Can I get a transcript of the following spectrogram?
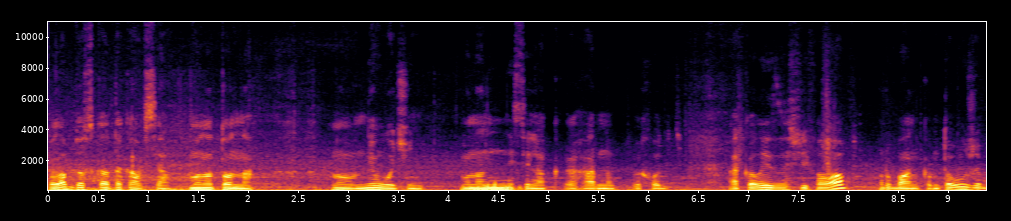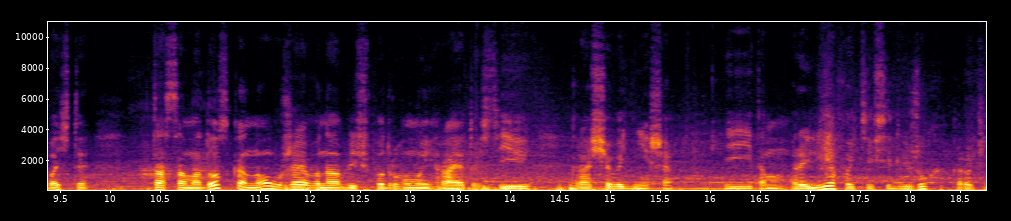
була б доска така вся, монотонна. Ну, не очень. Воно не сильно гарно виходить. А коли зашліфував рубанком, то вже бачите, та сама доска, але вже вона більш по-другому грає, тобто її краще видніше. І там рельєф, ці всі двіжухи, коротше.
